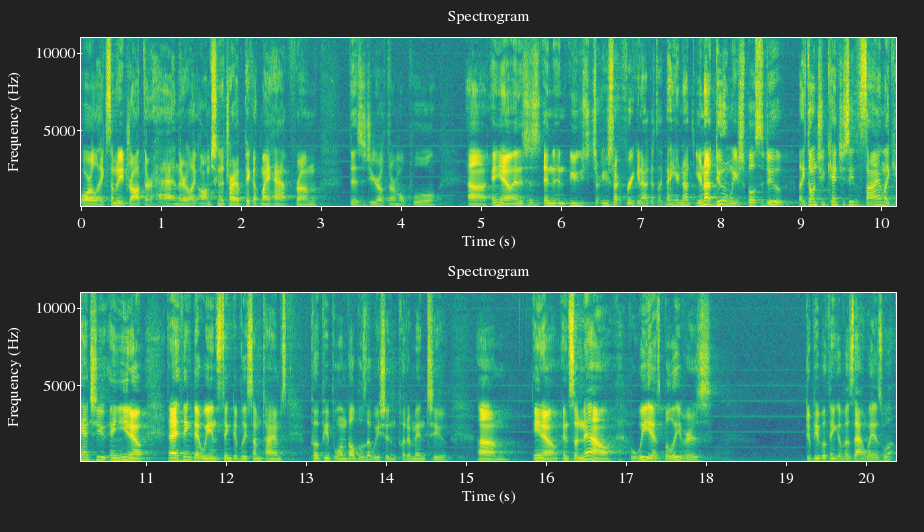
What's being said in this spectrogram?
or like somebody dropped their hat, and they're like, oh, I'm just gonna try to pick up my hat from this geothermal pool. Uh, and you know, and it's just, and, and you, start, you start freaking out because like, man, you're not, you're not doing what you're supposed to do. Like, don't you, can't you see the sign? Like, can't you? And you know, and I think that we instinctively sometimes put people in bubbles that we shouldn't put them into. Um, you know, and so now we as believers, do people think of us that way as well?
